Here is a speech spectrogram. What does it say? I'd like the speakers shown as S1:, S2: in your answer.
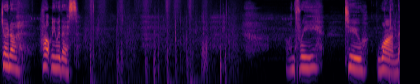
S1: Jonah, help me with this. On three, two, one.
